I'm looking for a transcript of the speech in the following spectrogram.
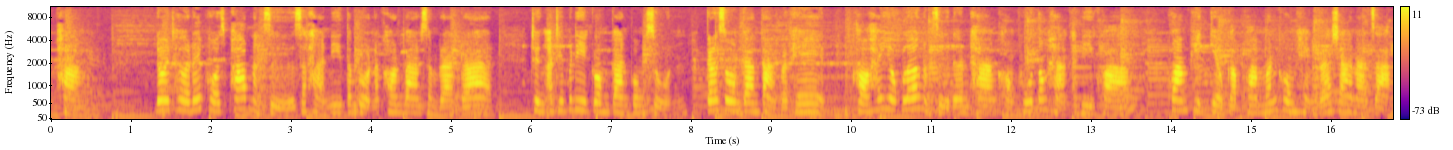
ตรพัง โดยเธอได้โพสต์ภาพหนังสือสถานีตำรวจนครบาลสำราญราช ถึงอธิบดีกรมการกงสุลกระทรวงการต่างประเทศ ขอให้ยกเลิกหนังสือเดินทางของผู้ต้องหาคดีความ ความผิดเกี่ยวกับความมั่นคงแห่งราชอาณาจักร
